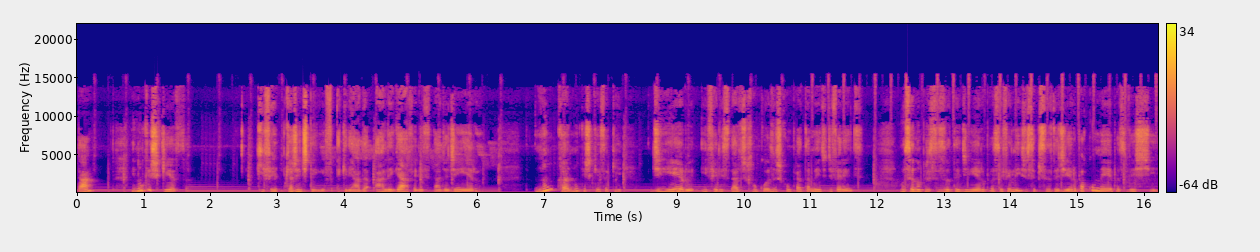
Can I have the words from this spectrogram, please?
Tá? E nunca esqueça que, que a gente tem, é criada a ligar felicidade a dinheiro. Nunca, nunca esqueça que dinheiro e felicidade são coisas completamente diferentes. Você não precisa ter dinheiro para ser feliz, você precisa ter dinheiro para comer, para se vestir.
